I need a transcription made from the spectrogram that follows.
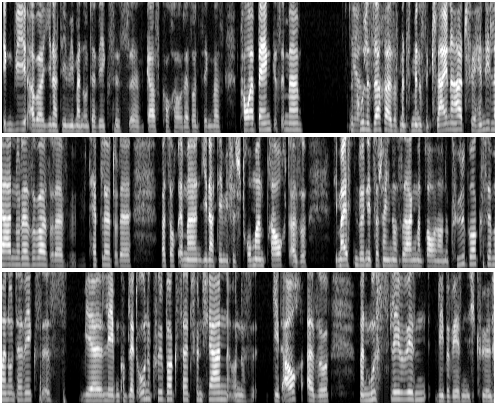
irgendwie. Aber je nachdem, wie man unterwegs ist, äh, Gaskocher oder sonst irgendwas. Powerbank ist immer eine ja. coole Sache, also dass man zumindest eine kleine hat für Handyladen oder sowas oder Tablet oder was auch immer, je nachdem, wie viel Strom man braucht. Also die meisten würden jetzt wahrscheinlich noch sagen, man braucht noch eine Kühlbox, wenn man unterwegs ist. Wir leben komplett ohne Kühlbox seit fünf Jahren und es geht auch. Also man muss Lebewesen, Lebewesen nicht kühlen.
